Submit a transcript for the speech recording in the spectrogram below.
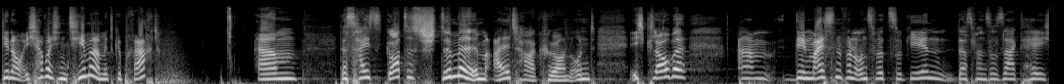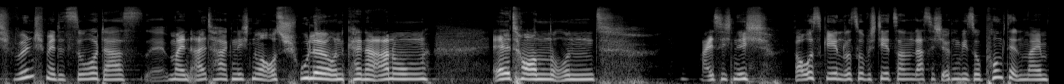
Genau, ich habe euch ein Thema mitgebracht. Ähm, das heißt, Gottes Stimme im Alltag hören. Und ich glaube, ähm, den meisten von uns wird so gehen, dass man so sagt, hey, ich wünsche mir das so, dass mein Alltag nicht nur aus Schule und keine Ahnung, Eltern und weiß ich nicht, rausgehen oder so besteht, sondern dass ich irgendwie so Punkte in meinem,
